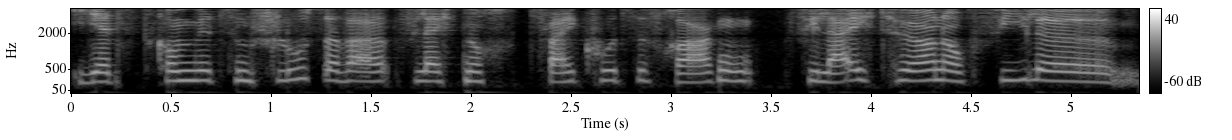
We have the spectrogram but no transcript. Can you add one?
Jetzt kommen wir zum Schluss, aber vielleicht noch zwei kurze Fragen. Vielleicht hören auch viele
